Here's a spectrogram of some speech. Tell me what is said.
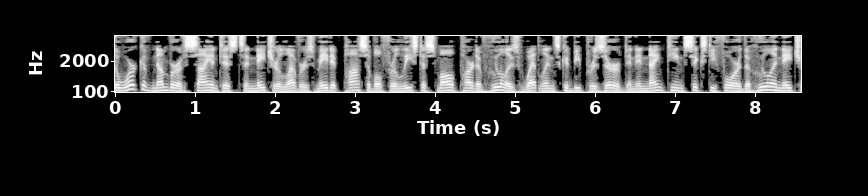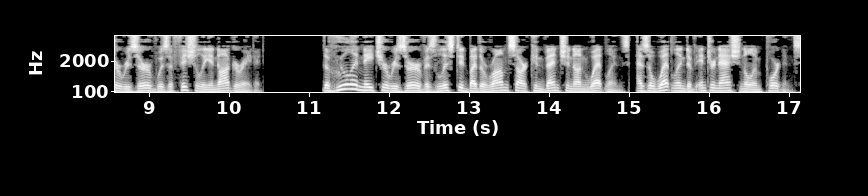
The work of number of scientists and nature lovers made it possible for least a small part of Hula's wetlands could be preserved and in 1964 the Hula Nature Reserve was officially inaugurated. The Hula Nature Reserve is listed by the Ramsar Convention on Wetlands, as a wetland of international importance.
